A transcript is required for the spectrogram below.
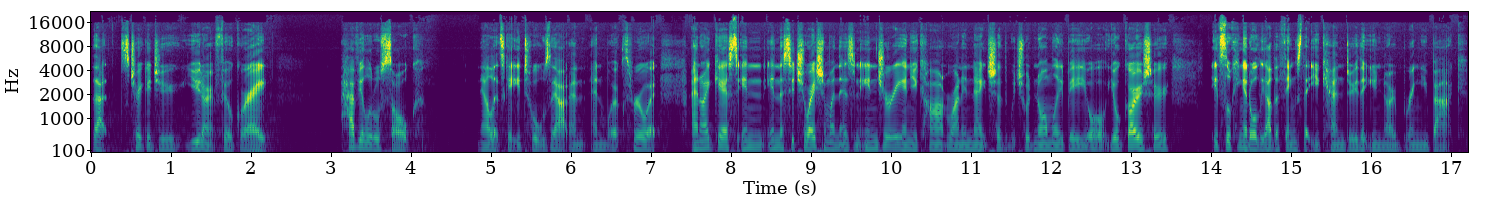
that's triggered you. You don't feel great. Have your little sulk. Now let's get your tools out and, and work through it. And I guess in, in the situation when there's an injury and you can't run in nature, which would normally be your, your go to, it's looking at all the other things that you can do that you know bring you back.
